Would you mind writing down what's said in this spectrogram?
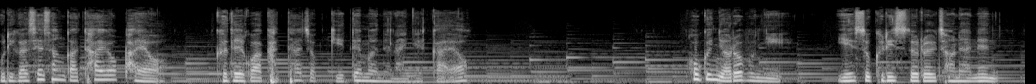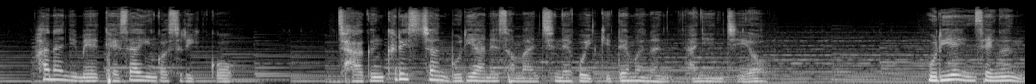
우리가 세상과 타협하여 그들과 같아졌기 때문은 아닐까요? 혹은 여러분이 예수 그리스도를 전하는 하나님의 대사인 것을 잊고 작은 크리스천 무리 안에서만 지내고 있기 때문은 아닌지요. 우리의 인생은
